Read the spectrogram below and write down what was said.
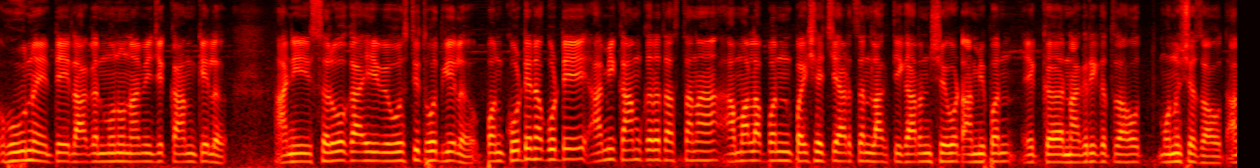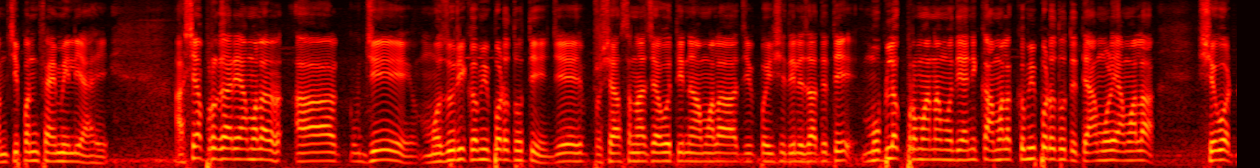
होऊ नये ते लागण म्हणून आम्ही जे काम केलं आणि सर्व काही व्यवस्थित होत गेलं. पण कोठे ना कोठे आम्ही काम करत असताना आम्हाला पण पैशाची अडचण लागते. कारण शेवट आम्ही पण एक नागरिकच आहोत मनुष्यच आहोत. आमची पण फॅमिली आहे. अशा प्रकारे आम्हाला जे मजुरी कमी पडत होते जे प्रशासनाच्या वतीनं आम्हाला जे पैसे दिले जाते ते मुबलक प्रमाणामध्ये आणि आम्हाला कमी पडत होते. त्यामुळे आम्हाला शेवट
